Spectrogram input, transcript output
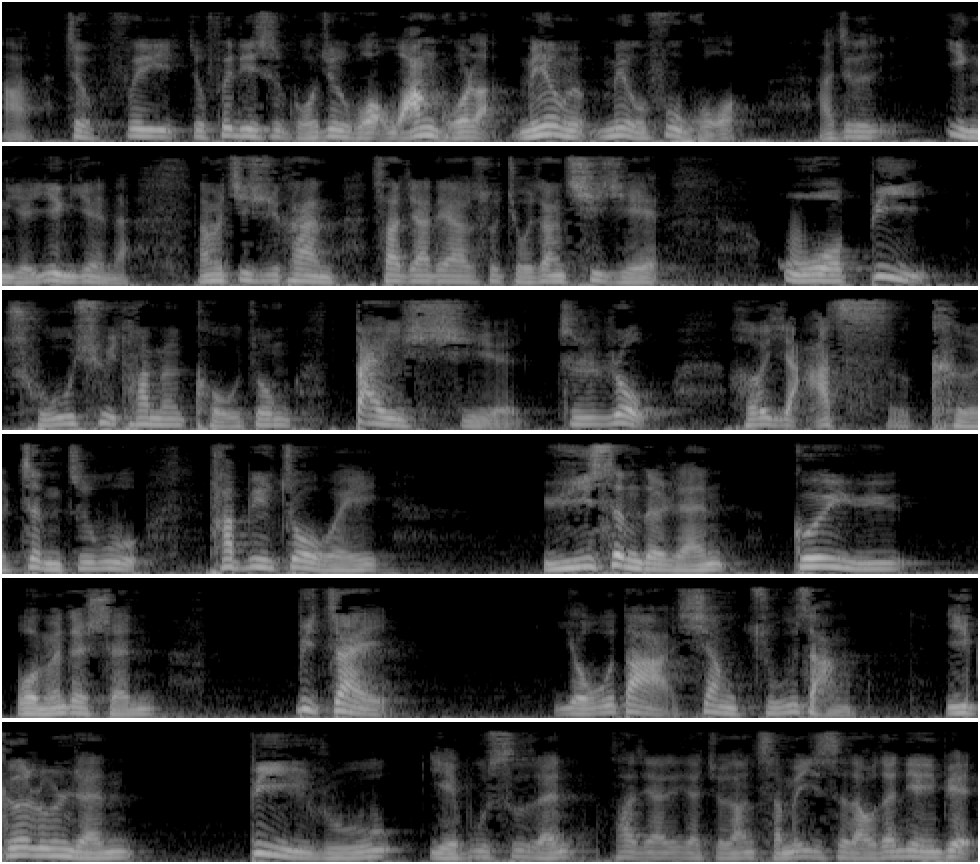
啊，就菲就菲利士国就是亡亡国了，没有没有复国啊。这个应也应验了。那么继续看撒迦利亚书九章七节：“我必除去他们口中带血之肉和牙齿可憎之物，他必作为。”余剩的人归于我们的神，必在犹大向族长以格伦人必如也不斯人。撒迦利亚九章什么意思呢？我再念一遍：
